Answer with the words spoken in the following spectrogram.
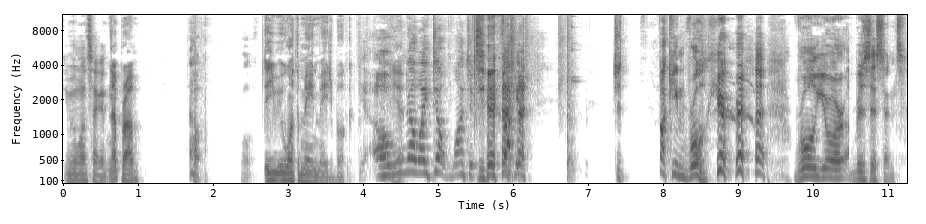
Give me one second. No problem. Oh. Well. You, you want the main mage book? Oh Yeah. no, I don't want to. Fuck it. Fucking roll your roll your resistance.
